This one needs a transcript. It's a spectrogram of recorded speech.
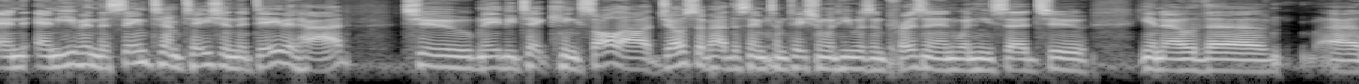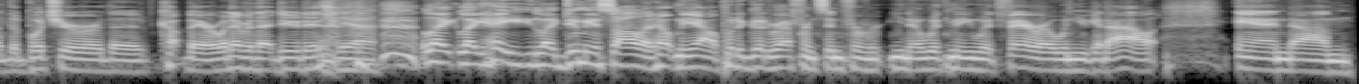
and and even the same temptation that David had to maybe take King Saul out. Joseph had the same temptation when he was in prison when he said to, you know, the uh, the butcher or the cupbearer, whatever that dude is. Yeah. like like hey, like do me a solid, help me out, put a good reference in for you know with me with Pharaoh when you get out, and um,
